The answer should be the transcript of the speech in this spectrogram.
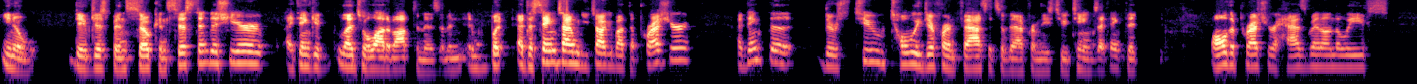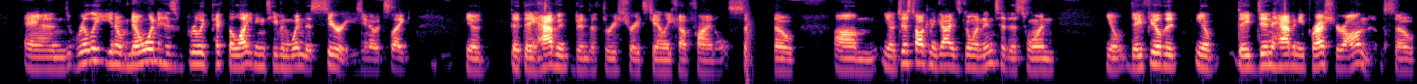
you know, they've just been so consistent this year, I think it led to a lot of optimism. And, and but at the same time, when you talk about the pressure, I think the there's two totally different facets of that from these two teams. I think that all the pressure has been on the Leafs, and really, you know, no one has really picked the Lightning to even win this series. You know, it's like, you know, that they haven't been to three straight Stanley Cup Finals. So, so um, you know, just talking to guys going into this one, you know they feel that you know they didn't have any pressure on them. So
